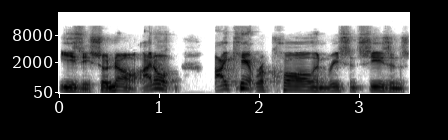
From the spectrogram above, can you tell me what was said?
easy. So no, I don't I can't recall in recent seasons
